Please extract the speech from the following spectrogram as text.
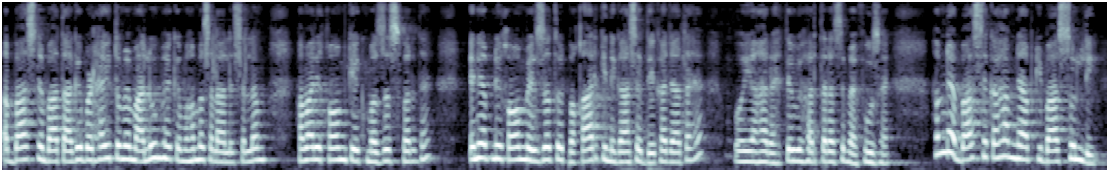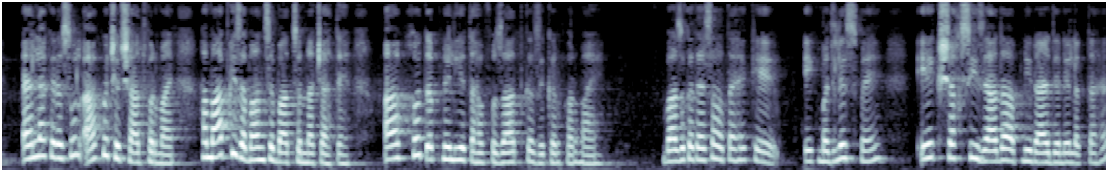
عباس نے بات آگے بڑھائی تمہیں معلوم ہے کہ محمد صلی اللہ علیہ وسلم ہماری قوم کے ایک مزز فرد ہیں۔ انہیں اپنی قوم میں عزت اور بقار کی نگاہ سے دیکھا جاتا ہے۔ وہ یہاں رہتے ہوئے ہر طرح سے محفوظ ہیں۔ ہم نے عباس سے کہا، ہم نے آپ کی بات سن لی۔ اے اللہ کے رسول، آپ کچھ ارشاد فرمائے ہم آپ کی زبان سے بات سننا چاہتے ہیں۔ آپ خود اپنے لیے تحفظات کا ذکر فرمائیں۔ بعض اوقات ایسا ہوتا ہے کہ ایک مجلس میں ایک شخص ہی زیادہ اپنی رائے دینے لگتا ہے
